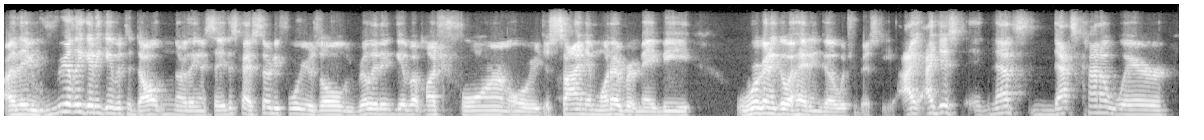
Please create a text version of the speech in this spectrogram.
are they really going to give it to Dalton? Are they going to say this guy's 34 years old, we really didn't give up much for him, or we just signed him, whatever it may be? We're going to go ahead and go with Trubisky. I, I just that's that's kind of where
